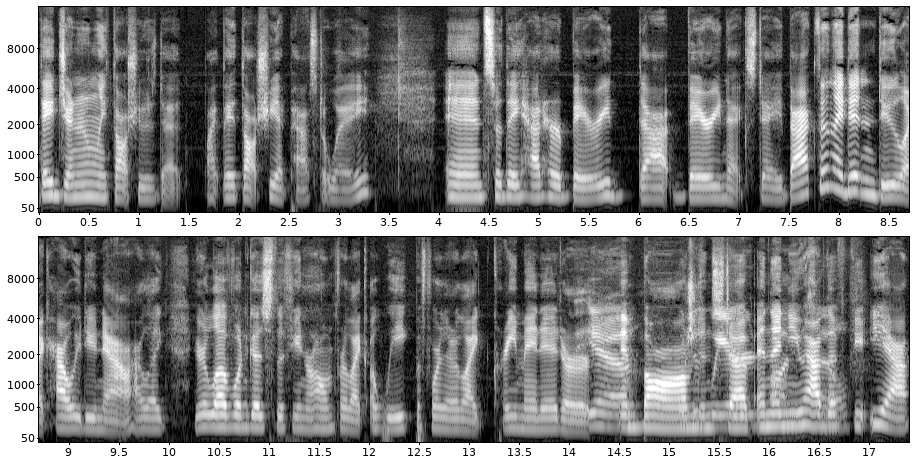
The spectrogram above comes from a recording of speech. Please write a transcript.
They genuinely thought she was dead. Like they thought she had passed away. And so they had her buried that very next day. Back then they didn't do like how we do now, how like your loved one goes to the funeral home for like a week before they're like cremated or Yeah, embalmed and stuff. And then you have the fu- yeah.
